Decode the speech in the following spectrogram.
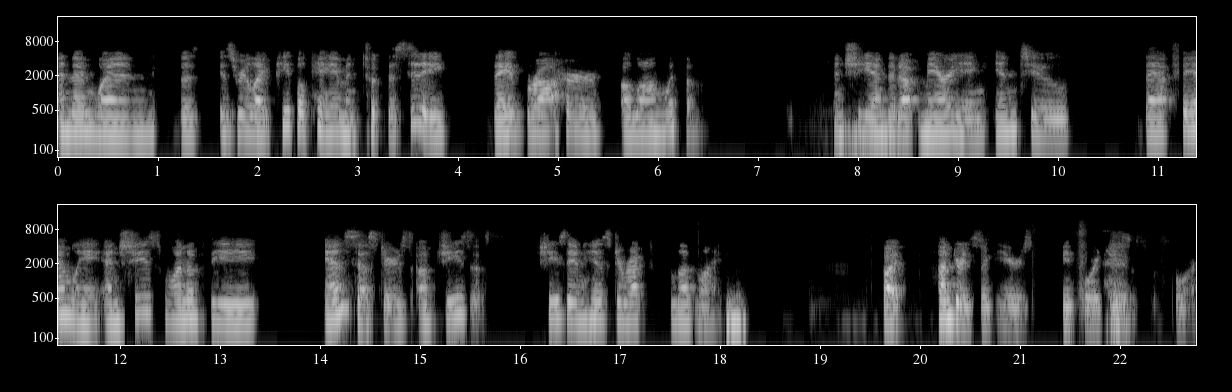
And then when the Israelite people came and took the city, they brought her along with them. And she ended up marrying into that family. And she's one of the ancestors of Jesus. She's in his direct bloodline, but hundreds of years before Jesus was born.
